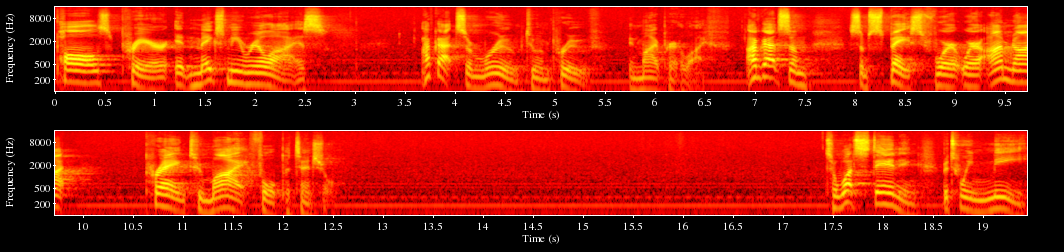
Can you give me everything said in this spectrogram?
Paul's prayer, it makes me realize I've got some room to improve in my prayer life. I've got some, some space where, where I'm not praying to my full potential. So, what's standing between me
